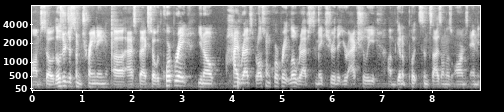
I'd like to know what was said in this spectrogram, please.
Um, so those are just some training uh, aspects. So incorporate, you know, high reps, but also incorporate low reps to make sure that you're actually um, going to put some size on those arms and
